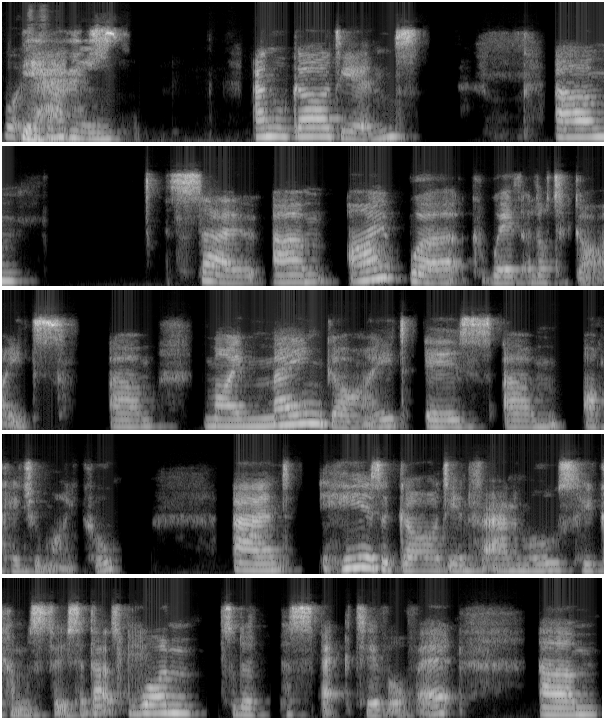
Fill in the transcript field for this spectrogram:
What does yes. that mean? Animal guardians. Um, so um, I work with a lot of guides. Um, my main guide is um, Archangel Michael and he is a guardian for animals who comes through. So that's one sort of perspective of it. Um,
